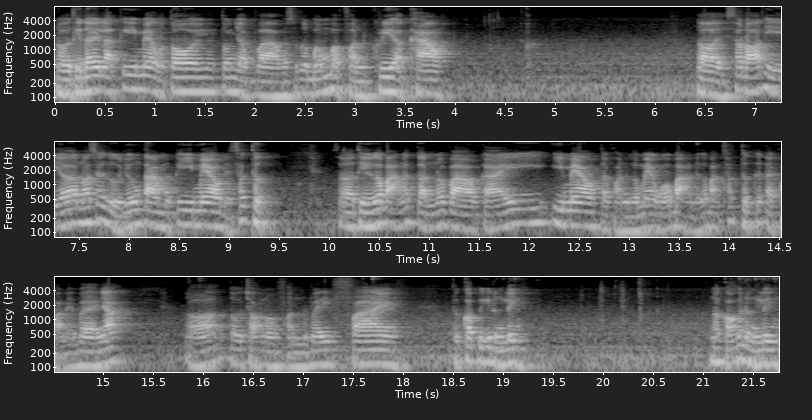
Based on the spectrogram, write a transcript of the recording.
Rồi thì đây là cái email của tôi tôi nhập vào và sau tôi bấm vào phần create account rồi sau đó thì ờ, nó sẽ gửi cho chúng ta một cái email để xác thực. Ờ, thì các bạn nó cần nó vào cái email tài khoản gmail của các bạn để các bạn xác thực cái tài khoản này về nhá. Đó tôi chọn vào phần verify. Tôi copy cái đường link. Nó có cái đường link.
